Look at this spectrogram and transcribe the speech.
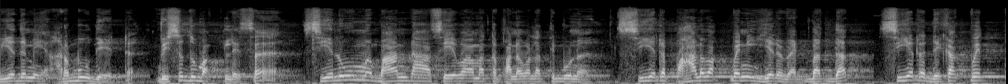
වියදමේ අර්බුදයට විසඳුමක් ලෙස සියලුම භාණ්ඩා සේවා මත පනවලා තිබුණ 115ක් වැනි ඉහළ වැට් බද්දත් 102ක් වෙත්ත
